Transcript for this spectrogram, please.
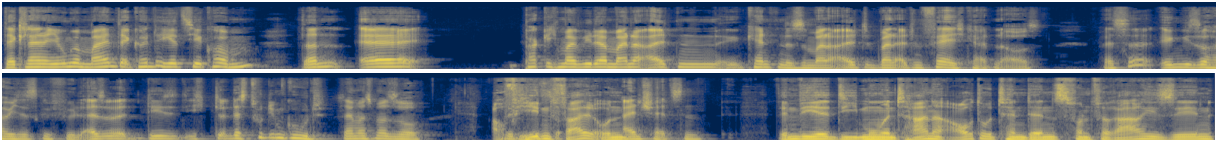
der kleine Junge meint, der könnte jetzt hier kommen, dann äh, packe ich mal wieder meine alten Kenntnisse, meine, alte, meine alten Fähigkeiten aus. Weißt du? Irgendwie so habe ich das Gefühl. Also, die, ich, das tut ihm gut, sagen wir es mal so. Auf jeden Fall. Und einschätzen. Wenn wir die momentane Autotendenz von Ferrari sehen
